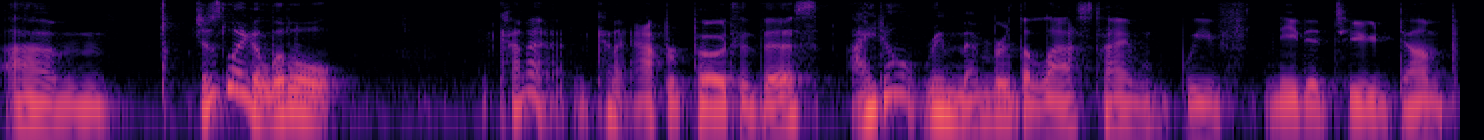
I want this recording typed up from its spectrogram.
um, just like a little kind of kind of apropos to this, I don't remember the last time we've needed to dump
